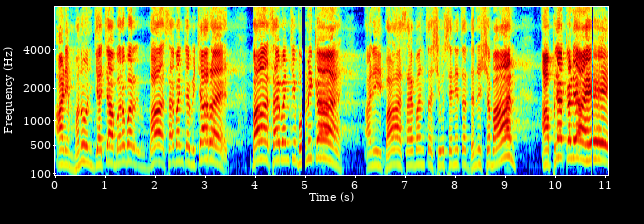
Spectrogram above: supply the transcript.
आणि म्हणून ज्याच्या बरोबर बाळासाहेबांचे विचार आहेत बाळासाहेबांची भूमिका आहे आणि बाळासाहेबांचं शिवसेनेचं धनुष्यबाण आपल्याकडे आहे.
